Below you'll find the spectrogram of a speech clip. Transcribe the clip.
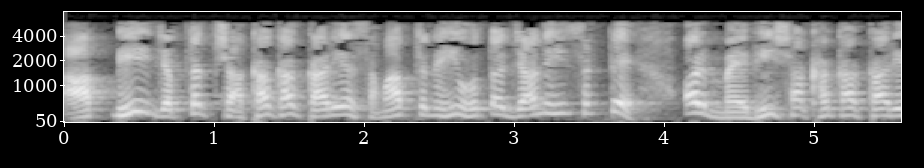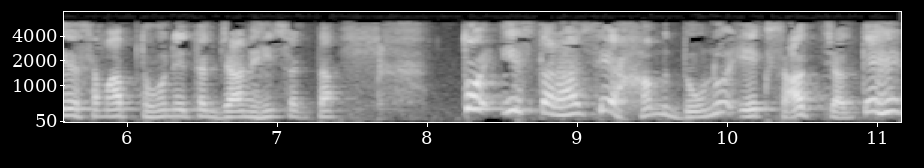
आप भी जब तक शाखा का कार्य समाप्त नहीं होता जा नहीं सकते, और मैं भी शाखा का कार्य समाप्त होने तक जा नहीं सकता। तो इस तरह से हम दोनों एक साथ चलते हैं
